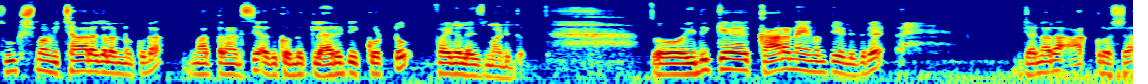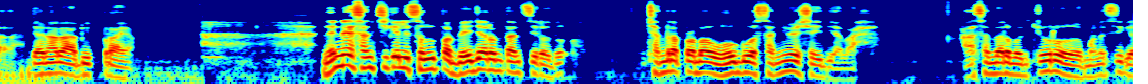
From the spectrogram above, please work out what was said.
ಸೂಕ್ಷ್ಮ ವಿಚಾರಗಳನ್ನು ಕೂಡ ಮಾತನಾಡಿಸಿ ಅದಕ್ಕೊಂದು ಕ್ಲಾರಿಟಿ ಕೊಟ್ಟು ಫೈನಲೈಸ್ ಮಾಡಿದ್ದು. ಸೊ ಇದಕ್ಕೆ ಕಾರಣ ಏನಂತ ಹೇಳಿದರೆ, ಜನರ ಆಕ್ರೋಶ, ಜನರ ಅಭಿಪ್ರಾಯ. ನಿನ್ನೆ ಸಂಚಿಕೆಯಲ್ಲಿ ಸ್ವಲ್ಪ ಬೇಜಾರು ಅಂತ ಅನಿಸಿರೋದು. ಚಂದ್ರಪ್ರಭಾ ಹೋಗುವ ಸನ್ನಿವೇಶ ಇದೆಯಲ್ಲ, ಆ ಸಂದರ್ಭ ಒಂಚೂರು ಮನಸ್ಸಿಗೆ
